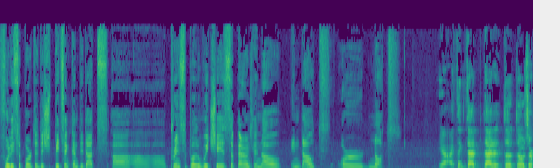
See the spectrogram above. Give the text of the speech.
fully supported the Spitzenkandidat uh, uh, uh, principle, which is apparently now in doubt or not. Yeah, I think that that th- those are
